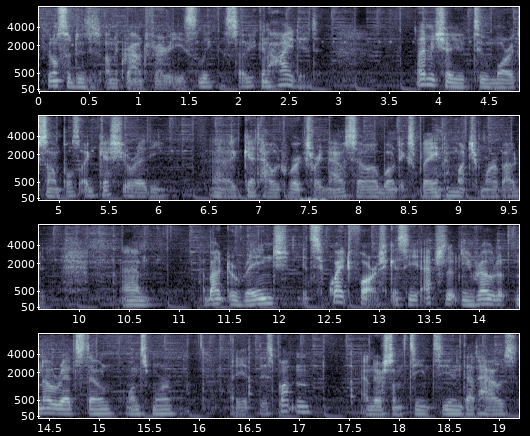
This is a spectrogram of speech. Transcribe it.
you can also do this on the ground very easily, so you can hide it. Let me show you two more examples. I guess you already uh, get how it works right now, so I won't explain much more about it. Um, about the range, it's quite far. As you can see, absolutely no redstone. Once more, I hit this button, and there's some TNT in that house.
